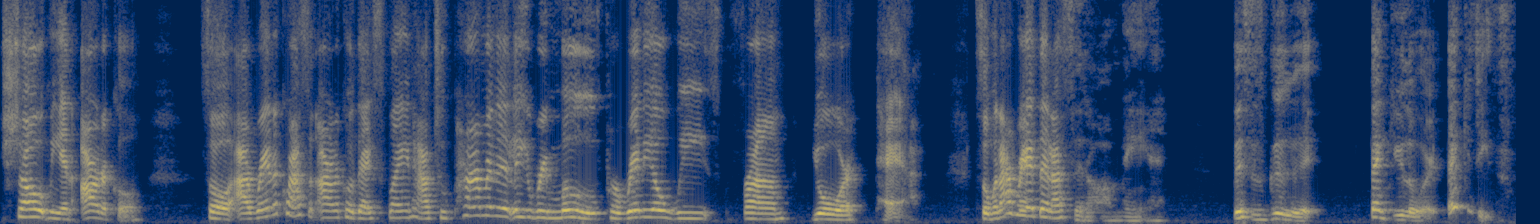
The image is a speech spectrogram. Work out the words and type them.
showed me an article. So I ran across an article that explained how to permanently remove perennial weeds from your path. So when I read that, I said, oh man, this is good. Thank you, Lord. Thank you, Jesus.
